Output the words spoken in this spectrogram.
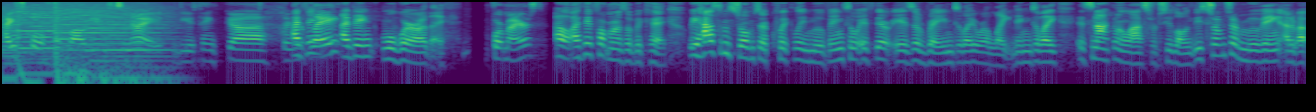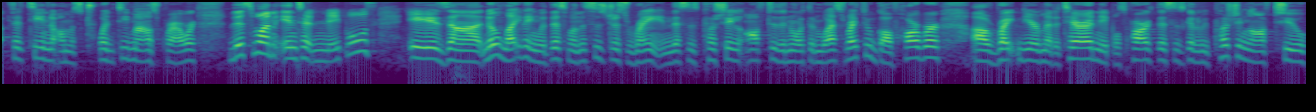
high school football games tonight. Do you think uh, they're I going to play? I think, well, where are they? Fort Myers? Oh, I think Fort Myers will be okay. We have some storms that are quickly moving, so if there is a rain delay or a lightning delay, it's not going to last for too long. These storms are moving at about 15 to almost 20 miles per hour. This one into Naples is uh, no lightning with this one. This is just rain. This is pushing off to the north and west, right through Gulf Harbor, uh, right near Mediterra, Naples Park. This is going to be pushing off to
